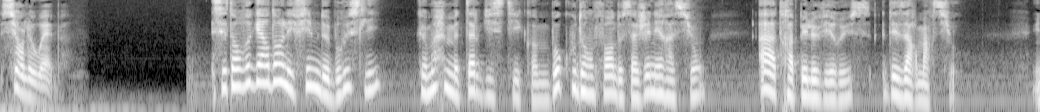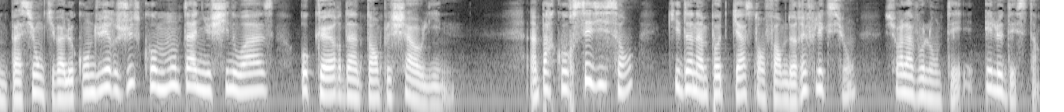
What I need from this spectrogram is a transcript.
sur le web. C'est en regardant les films de Bruce Lee que Mohamed Targisti, comme beaucoup d'enfants de sa génération, a attrapé le virus des arts martiaux. Une passion qui va le conduire jusqu'aux montagnes chinoises au cœur d'un temple Shaolin. Un parcours saisissant qui donne un podcast en forme de réflexion sur la volonté et le destin.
